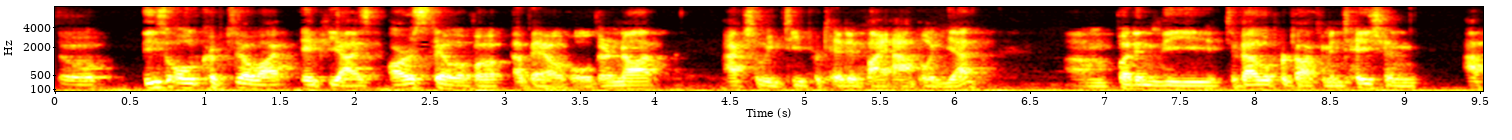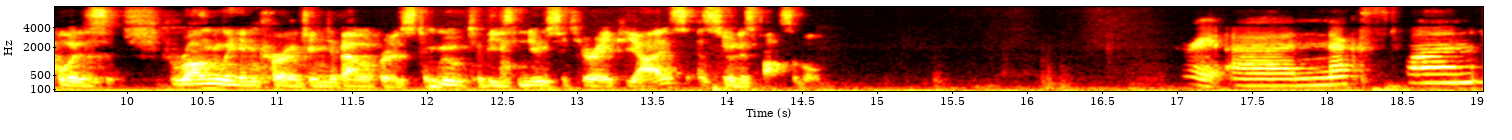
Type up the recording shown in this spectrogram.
So these old crypto APIs are still available. They're not actually deprecated by Apple yet. Um, but in the developer documentation, Apple is strongly encouraging developers to move to these new secure APIs as soon as possible. Great. Uh, next one.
